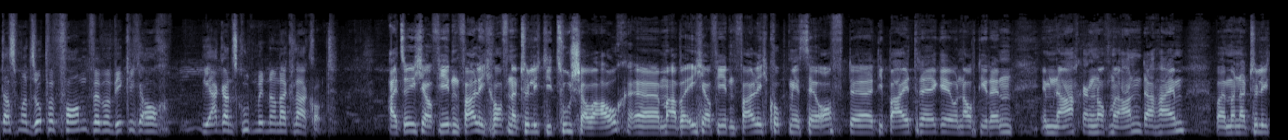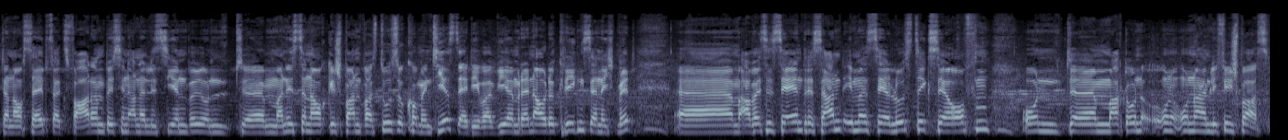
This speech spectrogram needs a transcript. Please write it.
dass man so performt, wenn man wirklich auch ja, ganz gut miteinander klarkommt. Also ich auf jeden Fall. Ich hoffe natürlich die Zuschauer auch, ähm, aber ich auf jeden Fall. Ich gucke mir sehr oft äh, die Beiträge und auch die Rennen im Nachgang nochmal an daheim, weil man natürlich dann auch selbst als Fahrer ein bisschen analysieren will und äh, man ist dann auch gespannt, was du so kommentierst, Eddie, weil wir im Rennauto kriegen es ja nicht mit. Ähm, aber es ist sehr interessant, immer sehr lustig, sehr offen und äh, macht un un unheimlich viel Spaß.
